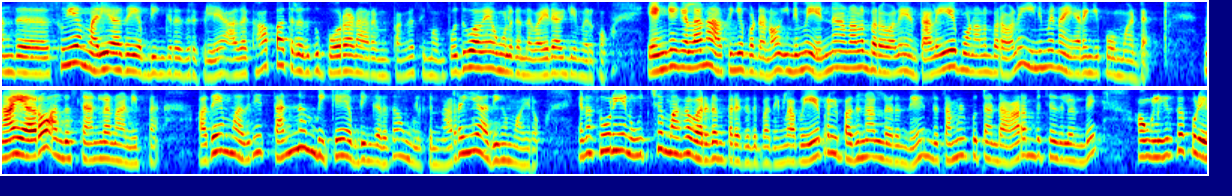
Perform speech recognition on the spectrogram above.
அந்த சுயமரியாதை அப்படிங்கிறது இருக்கு இல்லையா? அதை காப்பாற்றுறதுக்கு போராட ஆரம்பிப்பாங்க சிம்மம். பொதுவாகவே அவங்களுக்கு அந்த வைராகியம் இருக்கும். எங்கெங்கெல்லாம் நான் அசிங்கப்பட்டனோ இனிமேல் என்ன ஆனாலும் பரவாயில்ல என் தலையே போனாலும் பரவாயில்ல இனிமேல் நான் இறங்கி போக மாட்டேன். நான் யாரோ அந்த ஸ்டாண்டில் நான் நிற்பேன் அதே மாதிரி தன்னம்பிக்கை அப்படிங்கிறது அவங்களுக்கு நிறைய அதிகமாயிரும். ஏன்னா சூரியன் உச்சமாக வருடம் பிறகுது பார்த்தீங்களா அப்போ ஏப்ரல் பதினாலுலேருந்தே இந்த தமிழ் புத்தாண்டு ஆரம்பிச்சதுலேருந்தே அவங்களுக்கு இருக்கக்கூடிய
